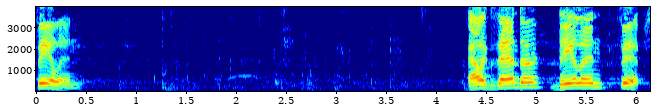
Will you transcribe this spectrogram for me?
Phelan. Alexander Dalen Phipps.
